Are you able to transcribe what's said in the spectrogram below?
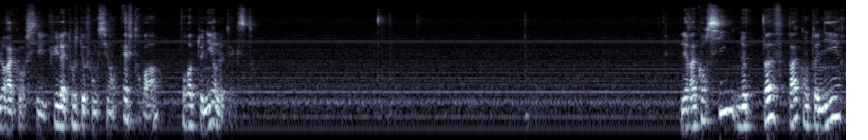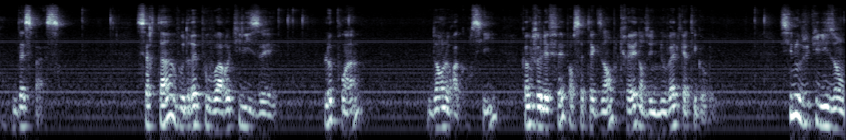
le raccourci puis la touche de fonction F3 pour obtenir le texte. Les raccourcis ne peuvent pas contenir d'espace. Certains voudraient pouvoir utiliser le point dans le raccourci, comme je l'ai fait pour cet exemple créé dans une nouvelle catégorie. Si nous utilisons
